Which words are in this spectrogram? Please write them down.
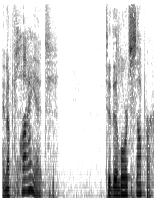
and apply it to the Lord's Supper.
